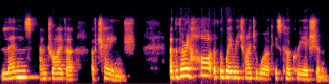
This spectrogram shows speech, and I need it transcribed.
lens and driver of change. At the very heart of the way we try to work is co-creation,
